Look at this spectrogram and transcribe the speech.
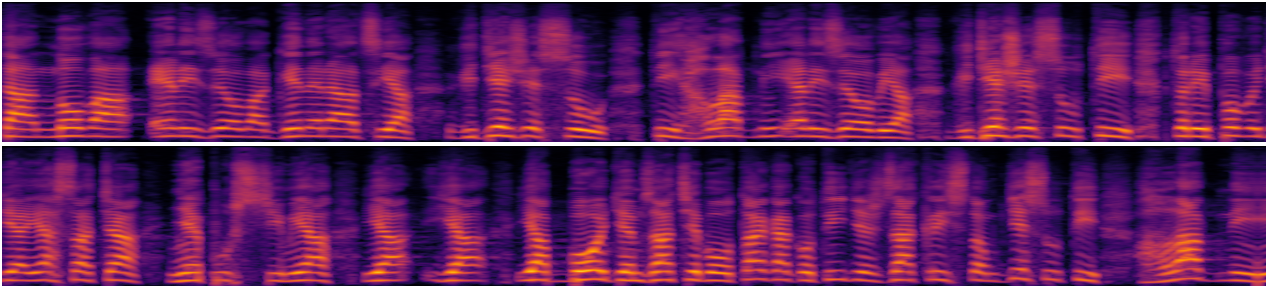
tá nová Elizeová generácia, kdeže sú tí hladní Elizeovia, kdeže sú tí, ktorí povedia, ja sa ťa nepustím, ja, ja, ja, ja pôjdem za tebou tak, ako ty ideš za Kristom. Kde sú tí hladní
